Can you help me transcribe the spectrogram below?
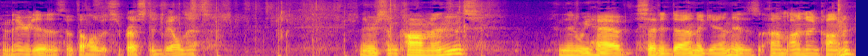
And there it is with all of its rusted and. There's some commons. And then we have Said and Done again is um, uncommon.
